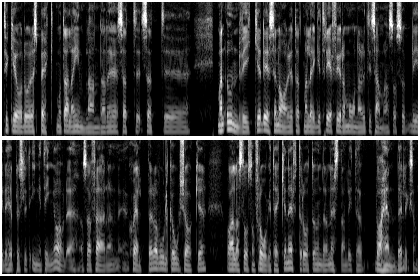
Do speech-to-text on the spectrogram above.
tycker jag, då respekt mot alla inblandade så att, så att eh, man undviker det scenariot att man lägger tre, fyra månader tillsammans och så blir det helt plötsligt ingenting av det. Alltså affären skälper av olika orsaker och alla står som frågetecken efteråt och undrar nästan lite vad hände liksom.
